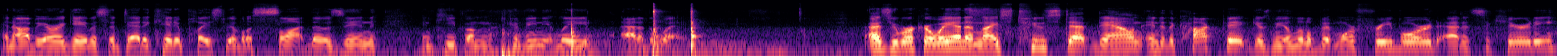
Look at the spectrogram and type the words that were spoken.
and Aviara gave us a dedicated place to be able to slot those in and keep them conveniently out of the way. As you work our way in, a nice two-step down into the cockpit gives me a little bit more freeboard, added security.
